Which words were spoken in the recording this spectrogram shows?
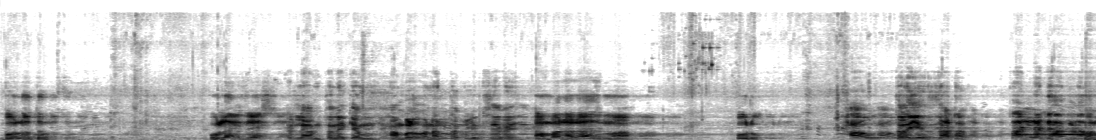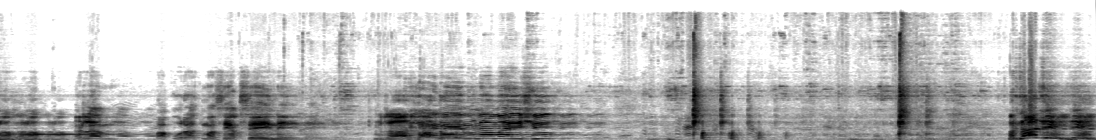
બોલો તો. ભૂલાઈ જાય. એટલે આમ તને કેમ સાંભળવાના તકલીફ છે કઈ? અમારા રાજમાં પૂરું. હાવ તળિયે ઝાટક કાનના ઢાંકણા. Hello hello. એટલે આમ બાપુ રાજમાં શેક છે એ નહીં. રાજમાં તો એમ એમનામાં ઈશ્યુ પ્રધાનજી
